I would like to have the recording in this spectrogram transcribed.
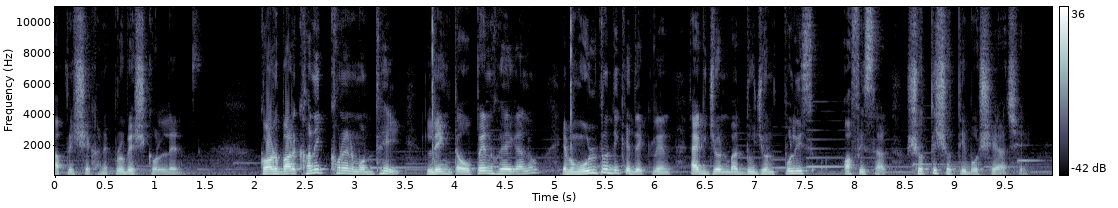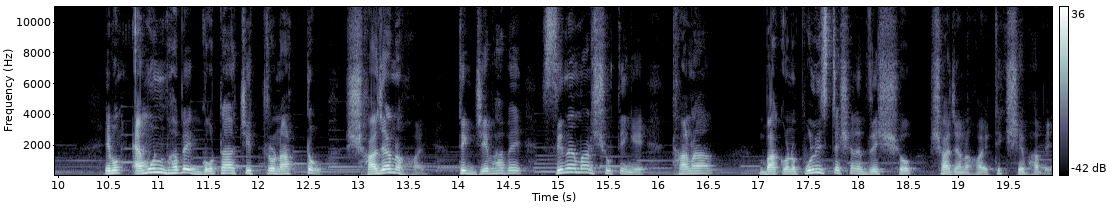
আপনি সেখানে প্রবেশ করলেন। করবার খানিকক্ষণের মধ্যেই লিঙ্কটা ওপেন হয়ে গেল এবং উল্টো দিকে দেখলেন একজন বা দুজন পুলিশ অফিসার সত্যি সত্যি বসে আছে। এবং এমনভাবে গোটা চিত্রনাট্য সাজানো হয়, ঠিক যেভাবে সিনেমার শুটিংয়ে থানা বা কোনো পুলিশ স্টেশনের দৃশ্য সাজানো হয়, ঠিক সেভাবে।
